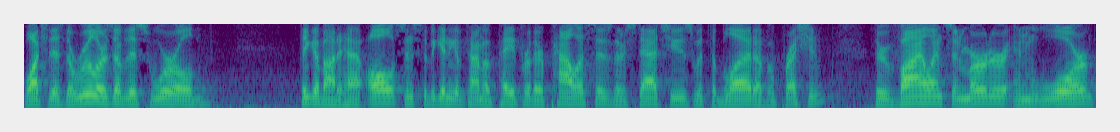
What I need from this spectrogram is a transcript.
Watch this. The rulers of this world, think about it, have all since the beginning of time have paid for their palaces, their statues with the blood of oppression. Through violence and murder and war,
